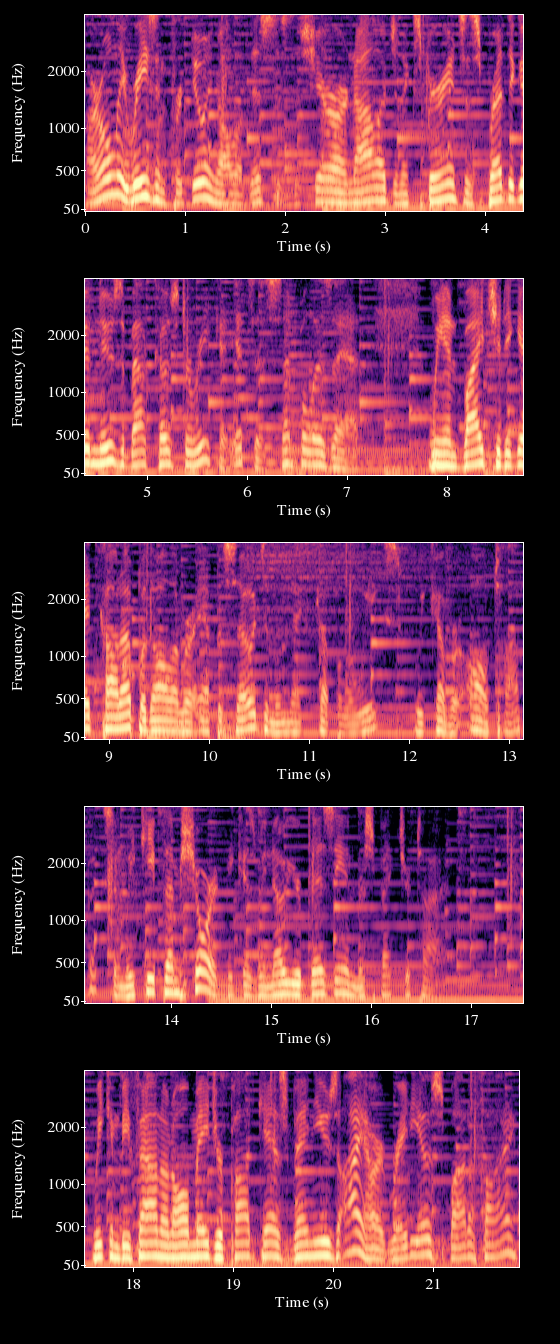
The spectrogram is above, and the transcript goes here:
Our only reason for doing all of this is to share our knowledge and experience and spread the good news about Costa Rica. It's as simple as that. We invite you to get caught up with all of our episodes in the next couple of weeks. We cover all topics and we keep them short because we know you're busy and respect your time. We can be found on all major podcast venues iHeartRadio, Spotify,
